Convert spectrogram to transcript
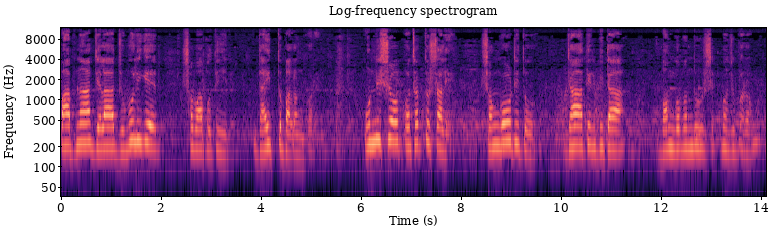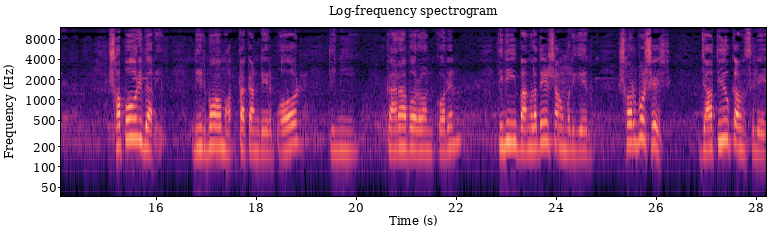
পাবনা জেলা যুবলীগের সভাপতির দায়িত্ব পালন করেন। উনিশশো পঁচাত্তর সালে সংগঠিত জাতির পিতা বঙ্গবন্ধু শেখ মুজিবুর রহমান সপরিবারে নির্মম হত্যাকাণ্ডের পর তিনি কারাবরণ করেন। তিনি বাংলাদেশ আওয়ামী লীগের সর্বশেষ জাতীয় কাউন্সিলে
